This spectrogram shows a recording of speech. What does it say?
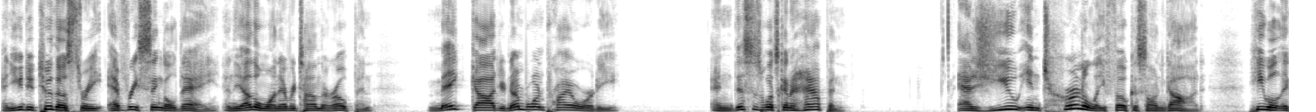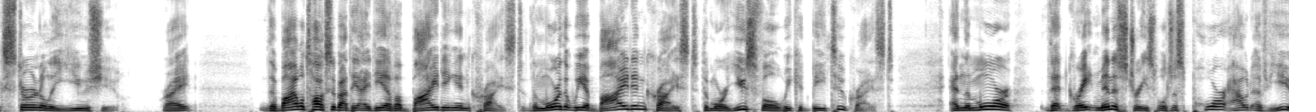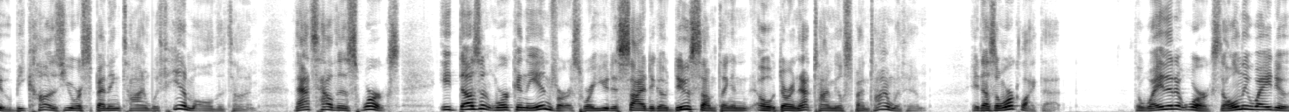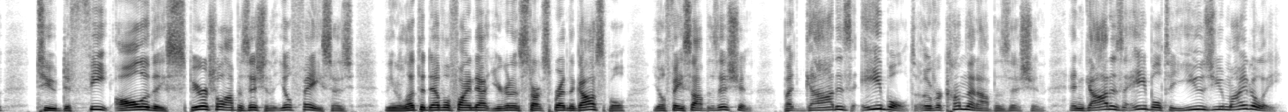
and you can do two of those three every single day and the other one every time they're open, make God your number one priority. And this is what's going to happen. As you internally focus on God, He will externally use you, right? The Bible talks about the idea of abiding in Christ. The more that we abide in Christ, the more useful we could be to Christ. And the more that great ministries will just pour out of you because you are spending time with Him all the time. That's how this works. It doesn't work in the inverse where you decide to go do something and, oh, during that time you'll spend time with Him. It doesn't work like that. The way that it works, the only way to to defeat all of the spiritual opposition that you'll face as you know, let the devil find out you're going to start spreading the gospel, you'll face opposition. But God is able to overcome that opposition, and God is able to use you mightily.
